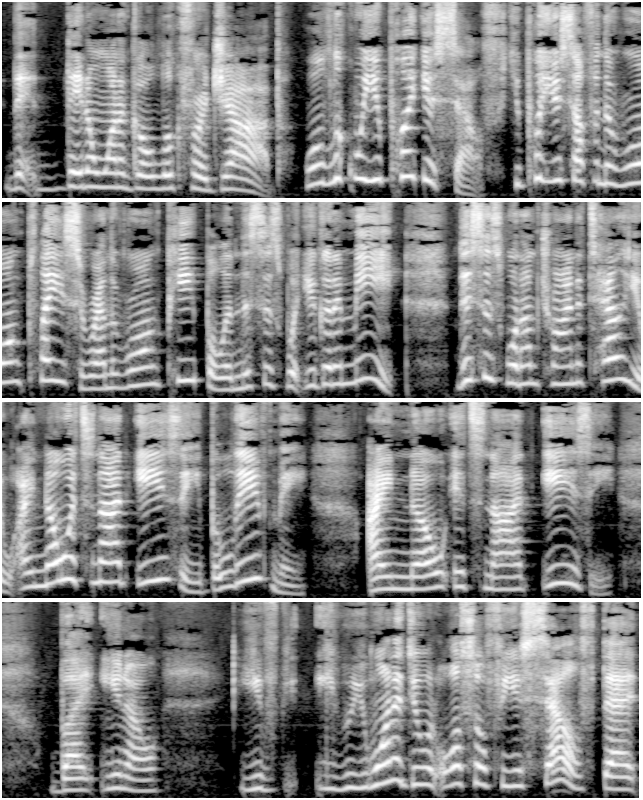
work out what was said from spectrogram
they, they don't want to go look for a job. Well, look where you put yourself. You put yourself in the wrong place around the wrong people, and this is what you're going to meet. This is what I'm trying to tell you. I know it's not easy, believe me. I know it's not easy, but you know, you've you, you want to do it also for yourself that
